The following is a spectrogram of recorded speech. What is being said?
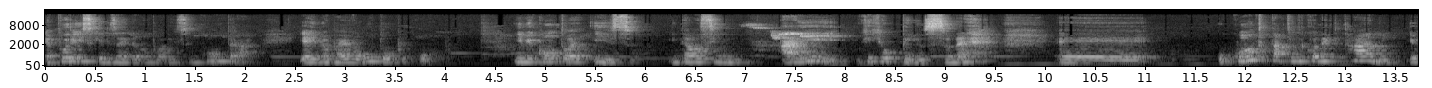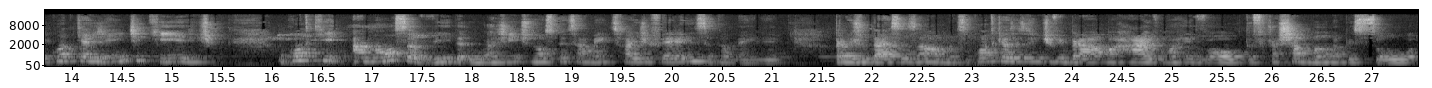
É por isso que eles ainda não podem se encontrar. E aí meu pai voltou pro corpo e me contou isso. Então, assim, aí o que, que eu penso, né? É, tudo conectado e o quanto que a gente aqui, a gente, o quanto que a nossa vida, a gente, nossos pensamentos faz diferença também, né? Para ajudar essas almas. O quanto que às vezes a gente vibrar uma raiva, uma revolta, ficar chamando a pessoa,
